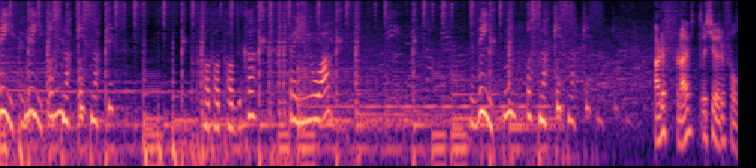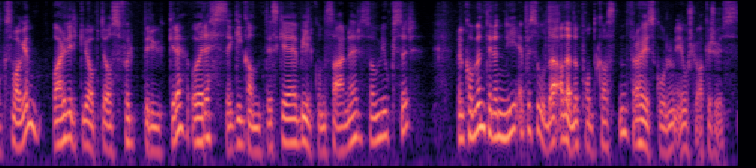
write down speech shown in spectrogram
Viten og snakkis. snakkis. Pod -pod Podkast fra Joa. Viten og snakkis. Er det flaut å kjøre Volkswagen, og er det virkelig opp til oss forbrukere å refse gigantiske bilkonserner som jukser? Velkommen til en ny episode av denne podkasten fra Høgskolen i Oslo og Akershus.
